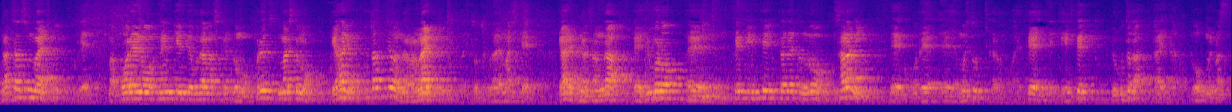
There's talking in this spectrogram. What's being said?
夏休み前ということで、まあ、恒例の点検でございますけれども、これにつきましても、やはり怠ってはならないということが一つございまして、やはり皆さんが日頃、えー、点検していただいたのを、さらに、えー、ここで、えー、もう一つ力を加えて点検していくということが大事だろうと思います。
